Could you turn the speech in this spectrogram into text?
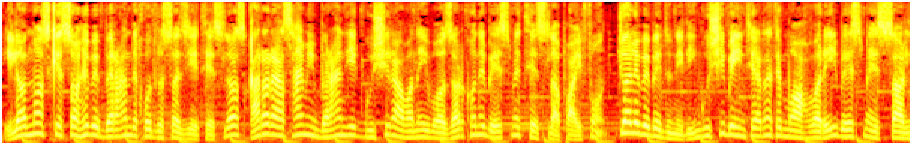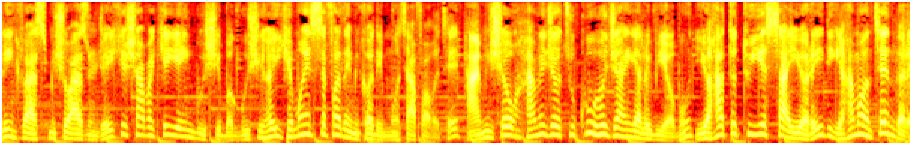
ایلان ماسک صاحب برند خودروسازی تسلاست قراره از همین برند یک گوشی روانه بازار کنه به اسم تسلا پایفون. جالبه بدونید این گوشی به اینترنت ماهواره‌ای به اسم استارلینک وصل میشه از اونجایی که شبکه این گوشی با گوشی هایی که ما استفاده می‌کنیم متفاوته همیشه و همه جا تو کوه و جنگل و بیابون یا حتی توی یه سیاره دیگه هم آنتن داره.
